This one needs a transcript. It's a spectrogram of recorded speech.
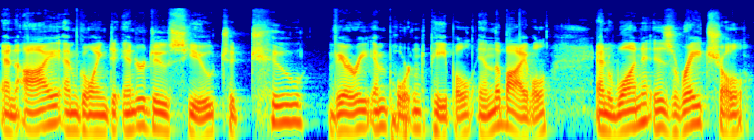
and I am going to introduce you to two very important people in the Bible, and one is Rachel,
